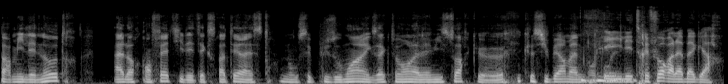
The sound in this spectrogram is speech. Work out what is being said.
parmi les nôtres. Alors qu'en fait, il est extraterrestre. Donc c'est plus ou moins exactement la même histoire que, que Superman. Et il est très fort à la bagarre.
